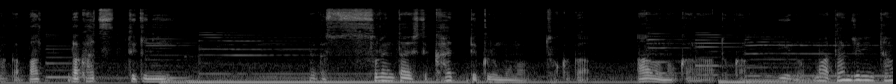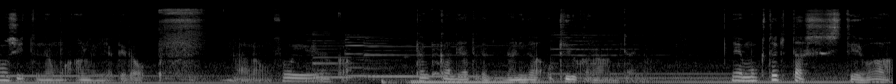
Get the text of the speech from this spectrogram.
なんか爆発的になんかそれに対して返ってくるものとかがあるのかなとかいうのまあ単純に楽しいっていうのもあるんやけどあのそういうなんか短期間でやった時に何が起きるかなみたいな。で目的としては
